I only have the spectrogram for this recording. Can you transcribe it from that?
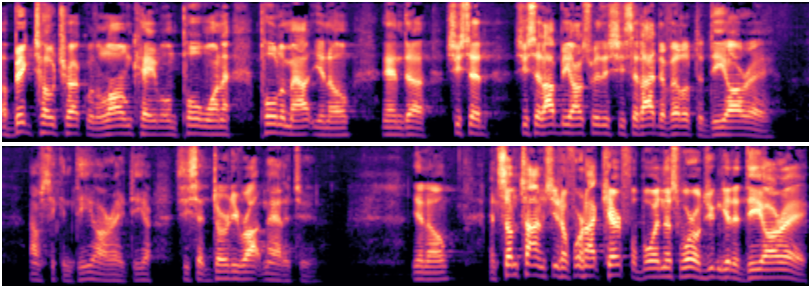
a big tow truck with a long cable and pull one, pulled them out, you know. And uh, she said, she said, I'll be honest with you. She said, I developed a DRA. I was thinking, DRA. She said, dirty, rotten attitude. You know? And sometimes, you know, if we're not careful, boy, in this world, you can get a DRA.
